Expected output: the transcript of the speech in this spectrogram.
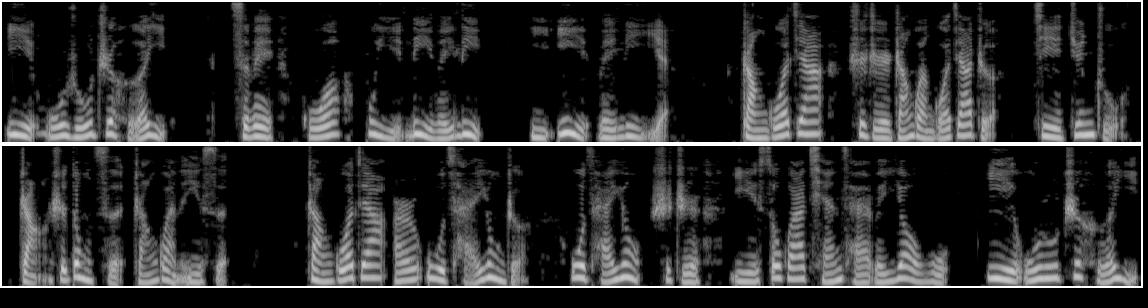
亦无如之何矣。此谓国不以利为利，以义为利也。掌国家是指掌管国家者，即君主。掌是动词，掌管的意思。掌国家而务财用者，务财用是指以搜刮钱财为要务，亦无如之何矣。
